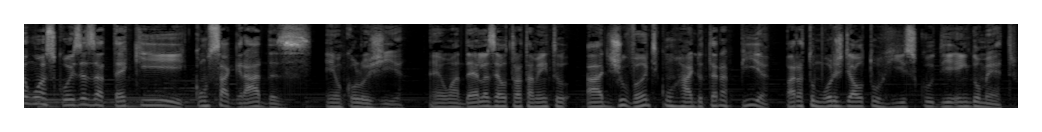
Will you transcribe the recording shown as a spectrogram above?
algumas coisas até que consagradas em oncologia. É, uma delas é o tratamento adjuvante com radioterapia para tumores de alto risco de endométrio.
